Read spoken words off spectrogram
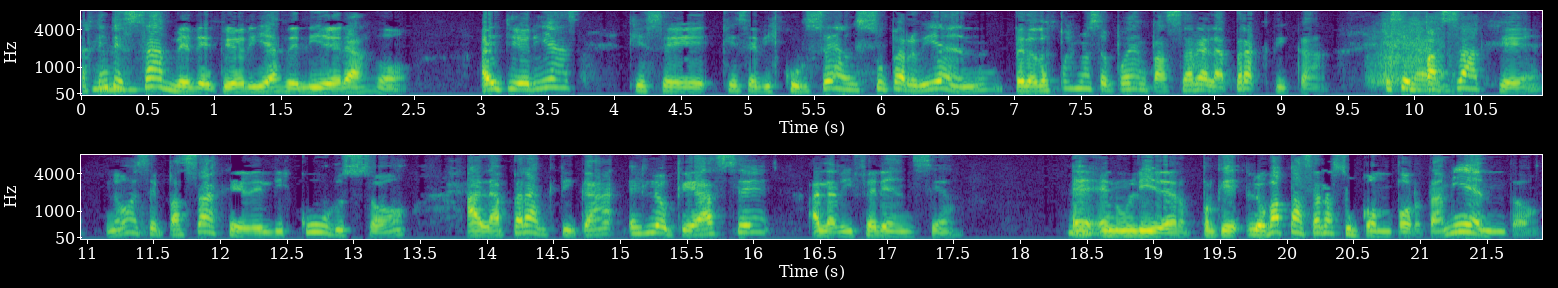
la gente sabe de teorías de liderazgo. Hay teorías que se, que se discursean súper bien, pero después no se pueden pasar a la práctica. Ese pasaje, ¿no? Ese pasaje del discurso a la práctica es lo que hace a la diferencia en, un líder, porque lo va a pasar a su comportamiento.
